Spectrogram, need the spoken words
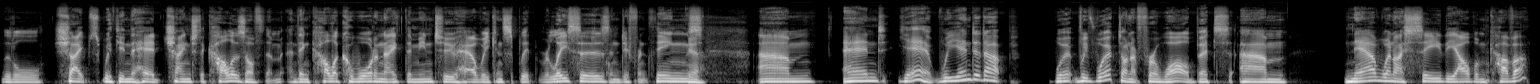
little shapes within the head, change the colors of them, and then color coordinate them into how we can split releases and different things. Um, and yeah, we ended up, we've worked on it for a while, but um, now when I see the album cover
